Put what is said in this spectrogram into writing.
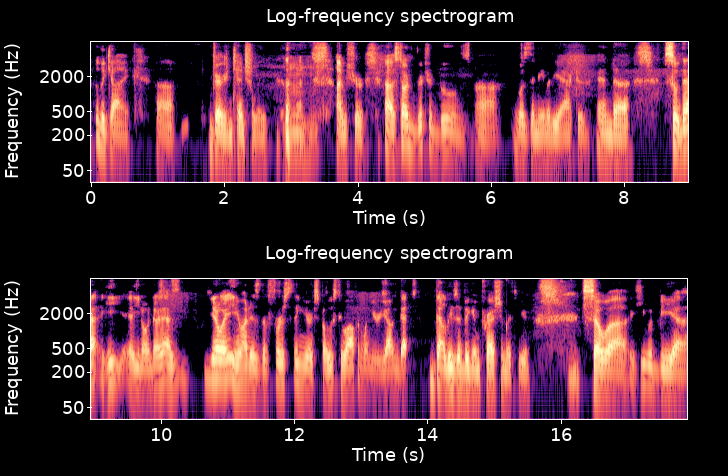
the guy, uh, very intentionally, mm-hmm. I'm sure. Uh, starred Richard Boone uh, was the name of the actor, and uh, so that he, you know, as you know, you know, it is the first thing you're exposed to often when you're young. That that leaves a big impression with you. So uh, he would be uh,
